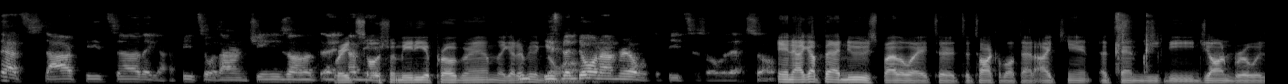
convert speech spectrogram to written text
that star pizza. They got pizza with arancinis on it. Great I mean, social media program. They got everything. He's been on. doing unreal with the pizzas over there. So And I got bad news, by the way, to, to talk about that. I can't attend the, the John Brewers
